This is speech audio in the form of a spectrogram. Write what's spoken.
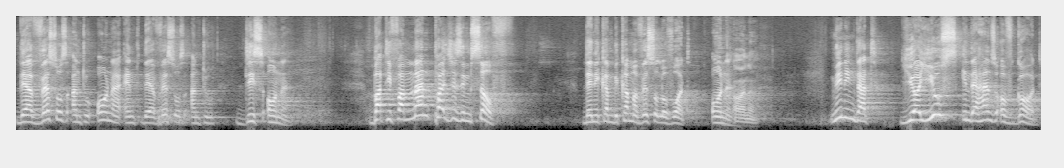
They are vessels unto honor and they are vessels unto dishonor. But if a man purges himself, then he can become a vessel of what? Honor. Honor. Meaning that your use in the hands of God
